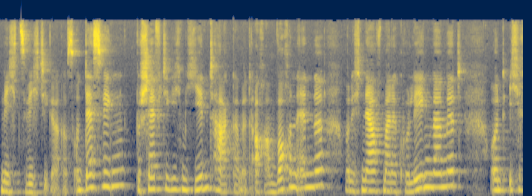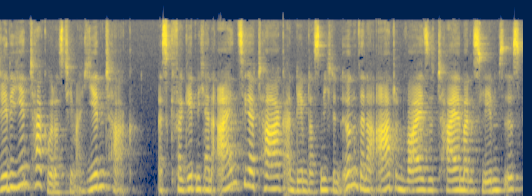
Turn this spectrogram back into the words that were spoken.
nichts Wichtigeres. Und deswegen beschäftige ich mich jeden Tag damit, auch am Wochenende. Und ich nerv meine Kollegen damit. Und ich rede jeden Tag über das Thema, jeden Tag. Es vergeht nicht ein einziger Tag, an dem das nicht in irgendeiner Art und Weise Teil meines Lebens ist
